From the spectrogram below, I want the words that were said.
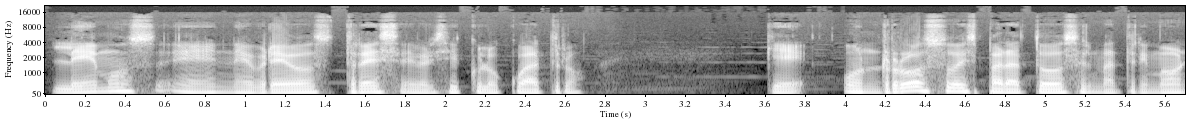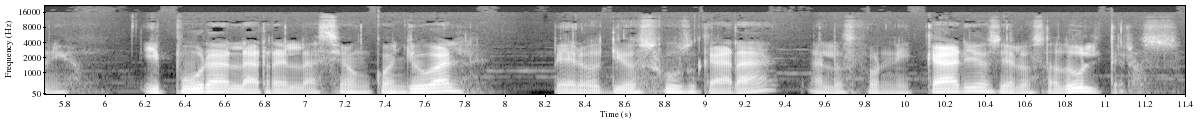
Leemos en Hebreos 13, versículo 4, que honroso es para todos el matrimonio y pura la relación conyugal, pero Dios juzgará a los fornicarios y a los adúlteros.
